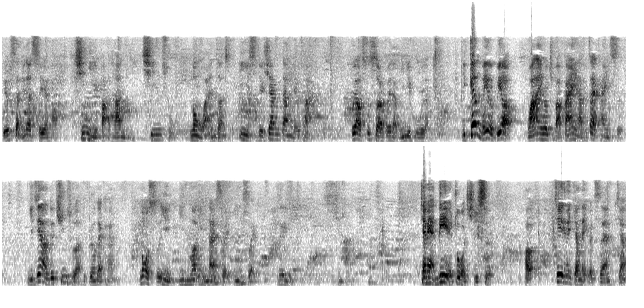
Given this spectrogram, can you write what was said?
有省略的词也好，请你把它理清楚、弄完整，意思就相当流畅。不要似是而非的、迷迷糊糊的。你更没有必要完了以后去把翻译拿出再看一次。你这样就清楚了，就不用再看了。落实引引什么？引来水，引水，这个引清楚。下面列坐其次。好，这里面讲哪个字啊？讲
